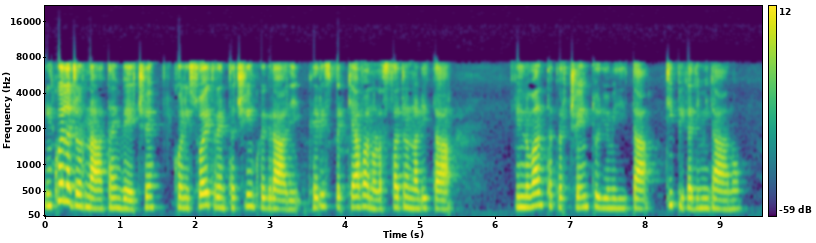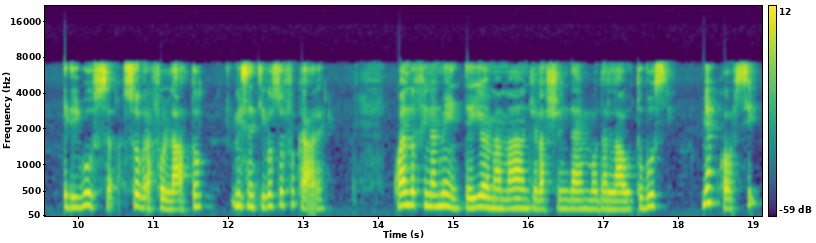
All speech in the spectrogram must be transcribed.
In quella giornata, invece, con i suoi 35 gradi che rispecchiavano la stagionalità, il 90% di umidità tipica di Milano ed il bus sovraffollato, mi sentivo soffocare. Quando finalmente io e mamma Angela scendemmo dall'autobus, mi accorsi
